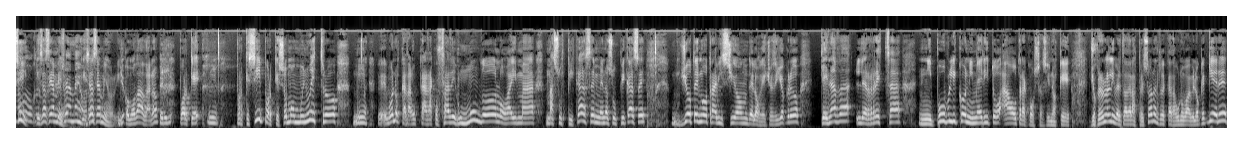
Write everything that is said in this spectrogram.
Sí, Manolo? quizás sea mejor. sea mejor, quizás ¿no? sea mejor. Incomodada, ¿no? porque. mm, Porque sí, porque somos muy nuestros, mm, eh, bueno, cada, cada cofrade es un mundo, los hay más, más suspicaces, menos suspicaces. Yo tengo otra visión de los hechos y yo creo que nada le resta ni público ni mérito a otra cosa, sino que yo creo en la libertad de las personas, entonces cada uno va a ver lo que quiere,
